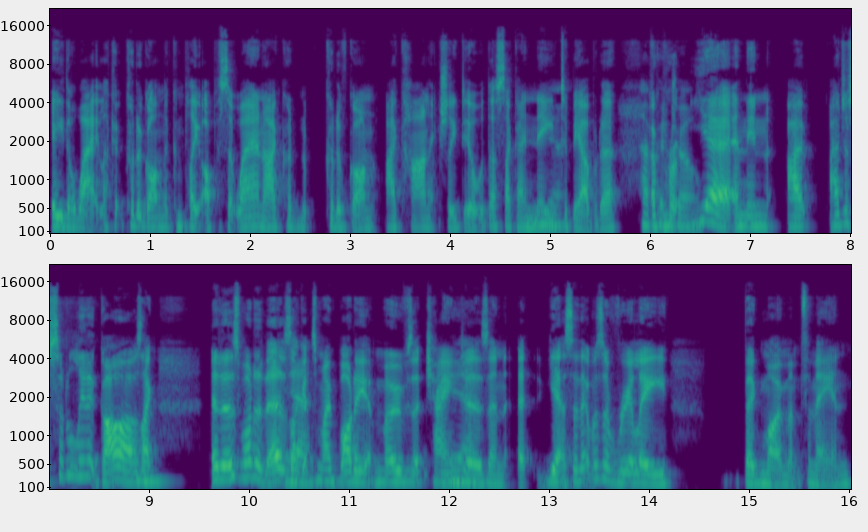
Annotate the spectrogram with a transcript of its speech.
either way. Like it could have gone the complete opposite way, and I could could have gone. I can't actually deal with this. Like I need Yeah. to be able to Have appro- control. Yeah, and then I I just sort of let it go. I was like, Mm. It is what it is. Like it's my body. It moves. It changes, and it, yeah. So that was a really big moment for me, and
